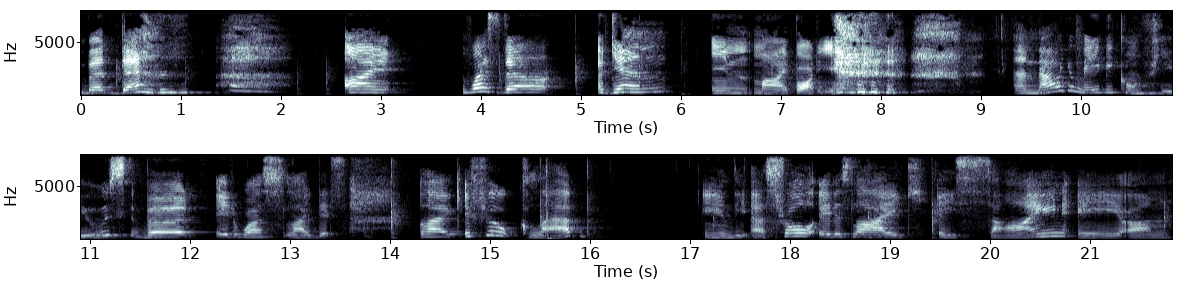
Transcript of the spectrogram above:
but then I was there again in my body. and now you may be confused, but it was like this. Like if you clap in the astral, it is like a sign, a um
